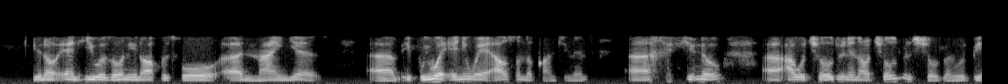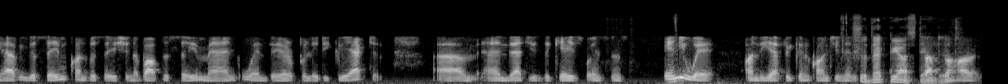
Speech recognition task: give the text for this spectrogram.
you know, and he was only in office for uh, nine years. Um, if we were anywhere else on the continent, uh, you know, uh, our children and our children's children would be having the same conversation about the same man when they are politically active. Um, and that is the case, for instance, anywhere on the African continent. Should that be our uh, standard?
